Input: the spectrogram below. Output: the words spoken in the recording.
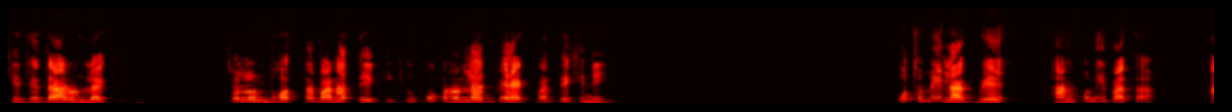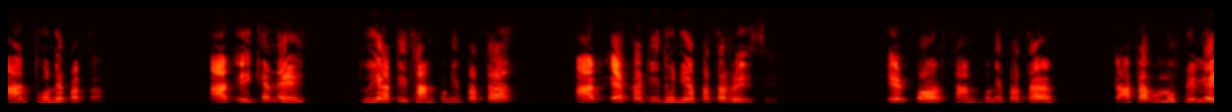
খেতে দারুণ লাগে। চলুন ভর্তা বানাতে কি কি উপকরণ লাগবে একবার দেখে নিই। প্রথমেই লাগবে থানকুনি পাতা আর ধনে পাতা। আর এইখানে দুই আটি থানকুনি পাতা আর এক আটি ধনিয়া পাতা রয়েছে। এরপর থানকুনি পাতার ডাটাগুলো ফেলে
